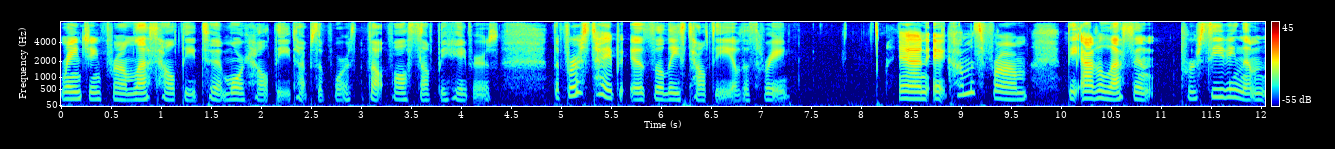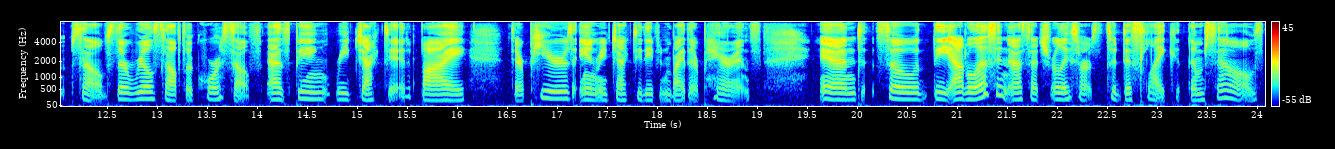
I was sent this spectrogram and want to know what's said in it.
ranging from less healthy to more healthy types of false self behaviors. The first type is the least healthy of the three, and it comes from the adolescent perceiving themselves, their real self, their core self, as being rejected by their peers and rejected even by their parents. And so the adolescent, as such, really starts to dislike themselves.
